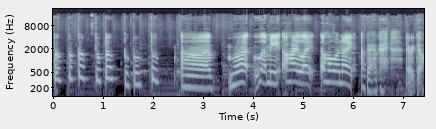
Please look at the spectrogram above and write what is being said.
Boop boop boop boop boop boop boop boop. Uh, let, let me highlight a Hollow Knight. Okay, okay, there we go.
